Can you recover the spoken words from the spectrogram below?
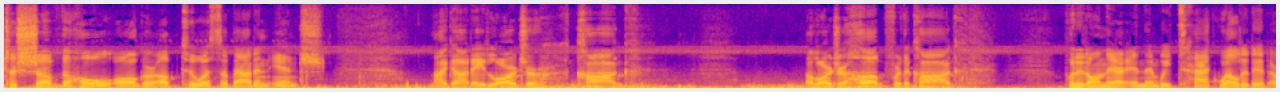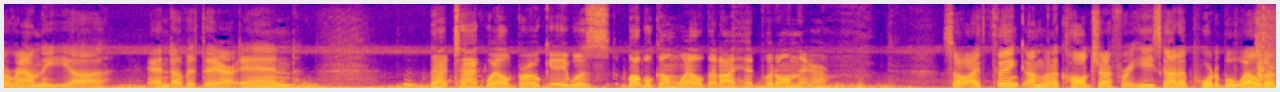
to shove the whole auger up to us about an inch. I got a larger cog, a larger hub for the cog, put it on there, and then we tack welded it around the uh, end of it there. And that tack weld broke. It was bubblegum weld that I had put on there. So I think I'm gonna call Jeffrey. He's got a portable welder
